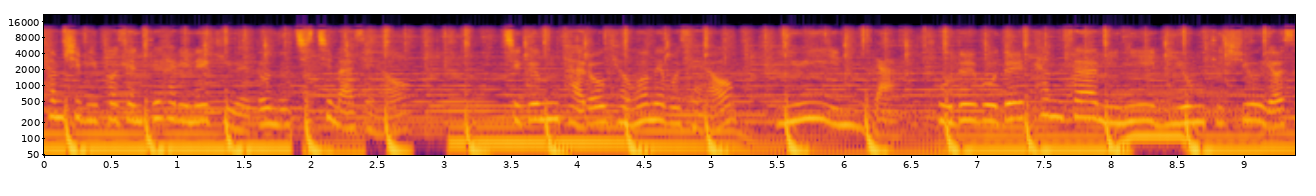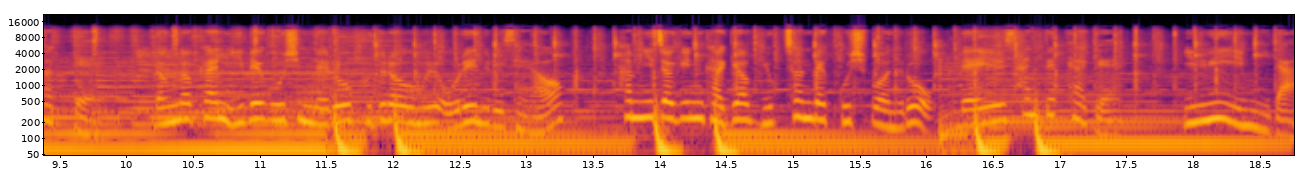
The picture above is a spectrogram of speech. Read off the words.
32% 할인의 기회도 놓치지 마세요. 지금 바로 경험해보세요. 2위입니다. 보들보들 탐사 미니 미용 티슈 6개. 넉넉한 250내로 부드러움을 오래 누리세요. 합리적인 가격 6,190원으로 매일 산뜻하게 1위입니다.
